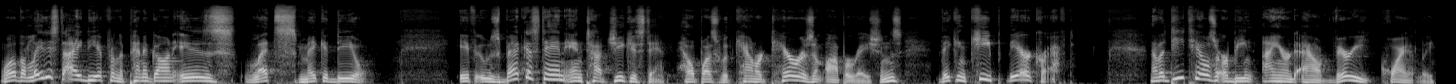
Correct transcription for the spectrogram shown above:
Well, the latest idea from the Pentagon is let's make a deal. If Uzbekistan and Tajikistan help us with counterterrorism operations, they can keep the aircraft. Now, the details are being ironed out very quietly,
